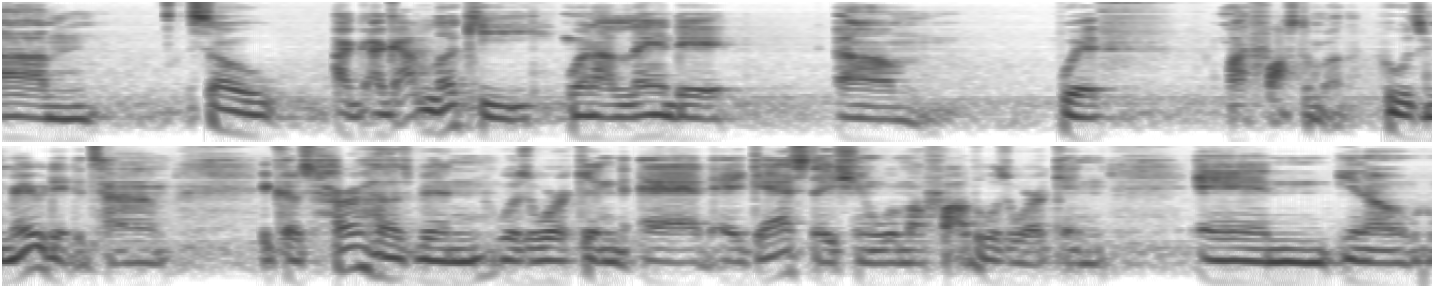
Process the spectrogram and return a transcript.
Um, so I, I, got lucky when I landed um, with my foster mother, who was married at the time, because her husband was working at a gas station where my father was working, and you know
